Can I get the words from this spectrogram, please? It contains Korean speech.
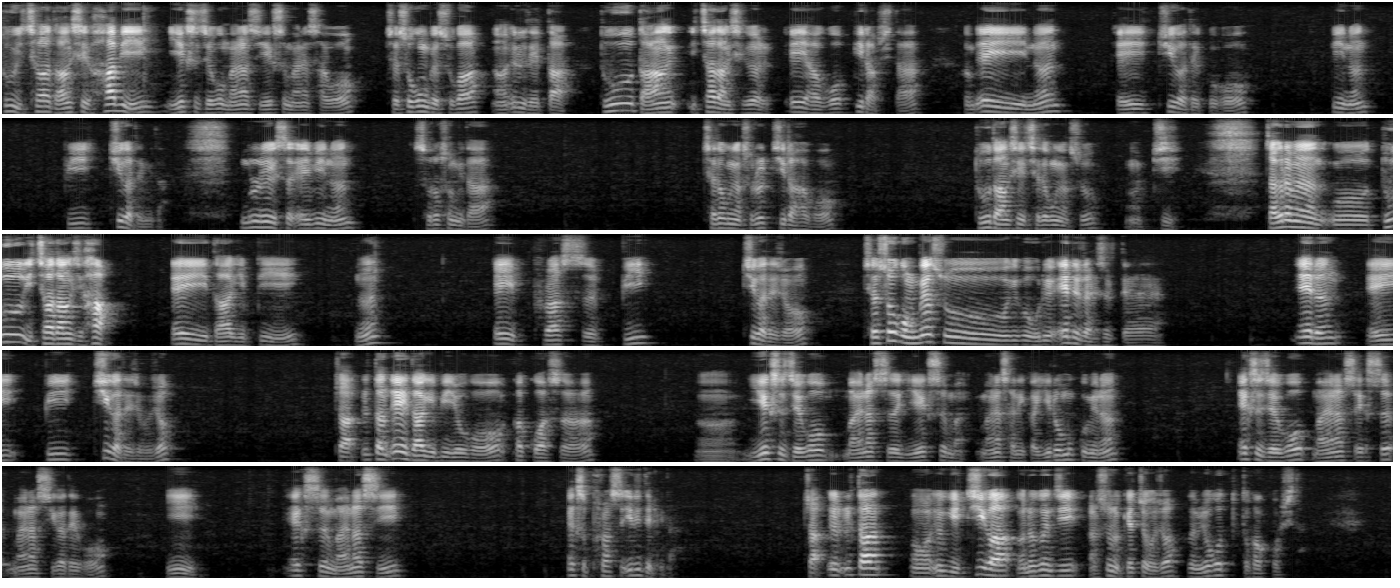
두 2차 다항식 합이 2x제곱 마이너스 2x 마이너스 4고 최소 공 배수가 어, 이렇게 돼 있다. 두 당, 2차 다항식을 A하고 B를 합시다. 그럼 A는 AG가 될 거고 B는 BG가 됩니다. 물론 여기서 AB는 서로소입니다. 최대 공약수를 G라 하고 두 최대 공약수 어, G. 자 그러면 어, 두 2차 다항식 합 A 더하기 B는 A 플러스 B G가 되죠. 최소 공배수 이거 우리 L이라 했을 때 L은 A, B, G가 되죠. 그죠? 자, 일단 A 더하기 B 요거 갖고 와서 어, 2x제곱 마이너스 2x 마이너스 하니까 2로 묶으면은 x제곱 마이너스 x 마이너스 2가 되고 2 x 마이너스 2 x 플러스 1이 됩니다. 자, 일단 어, 여기 g가 어느 건지 알 수는 없겠죠. 그죠? 그럼 요것도 또 갖고 봅시다.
